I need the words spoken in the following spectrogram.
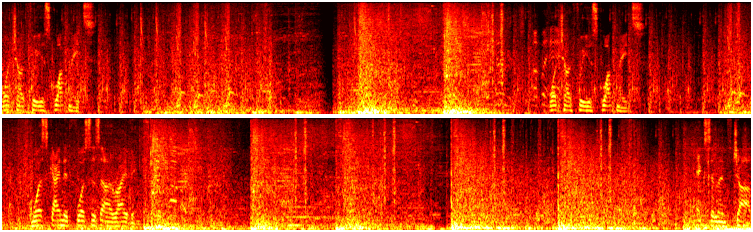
Watch out for your squad mates. Watch out for your squad mates. More Skynet forces are arriving. Excellent job.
